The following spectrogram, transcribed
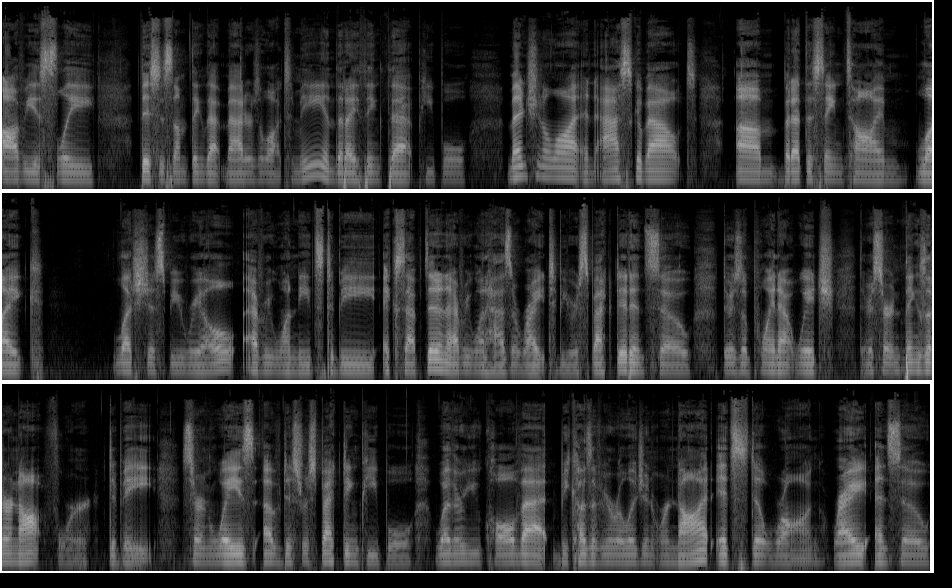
obviously this is something that matters a lot to me and that i think that people mention a lot and ask about um, but at the same time like let's just be real. Everyone needs to be accepted and everyone has a right to be respected. And so there's a point at which there are certain things that are not for debate, certain ways of disrespecting people, whether you call that because of your religion or not, it's still wrong, right? And so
